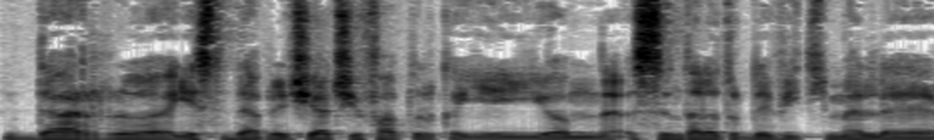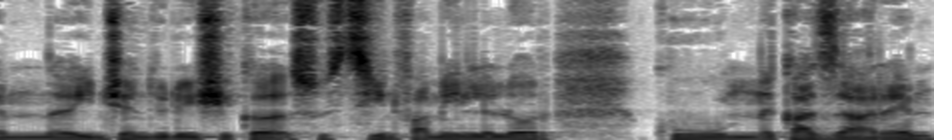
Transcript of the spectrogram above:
dar este de apreciat și faptul că ei um, sunt alături de victimele um, incendiului și că susțin familiile lor cu cazare,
